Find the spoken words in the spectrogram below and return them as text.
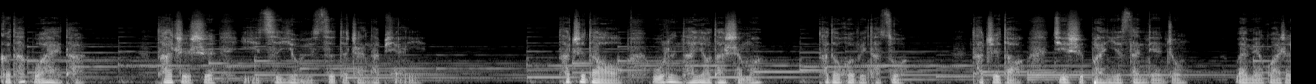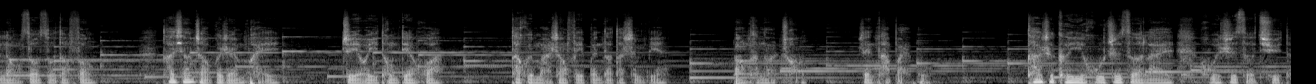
可他不爱她，他只是一次又一次地占她便宜。他知道无论他要她什么，他都会为她做。他知道即使半夜三点钟，外面刮着冷飕飕的风，他想找个人陪，只要一通电话。他会马上飞奔到他身边，帮他暖床，任他摆布。他是可以呼之则来，挥之则去的。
